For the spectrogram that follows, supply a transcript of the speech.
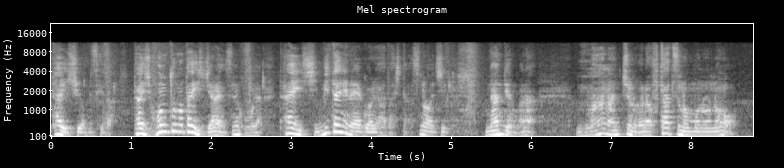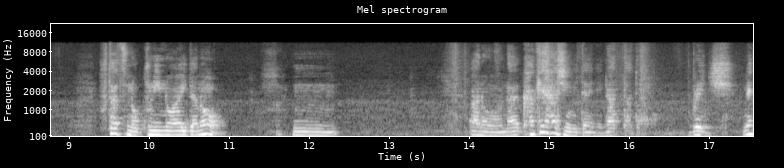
大使を見つけた。大使本当の大使じゃないんですねここで。大使みたいな役割を果たした。すなわちなんていうのかな。まあなんちゅうのかな。二つのものの二つの国の間のうんあのな架け橋みたいになったと。ブリッジね。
